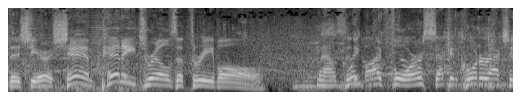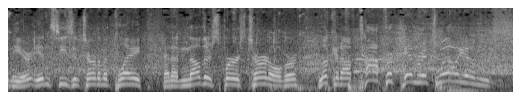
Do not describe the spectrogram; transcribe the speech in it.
this year. Champagnie drills a three ball. Well, great by four. Second quarter action here. In-season tournament play and another Spurs turnover. Looking up top for Kenrich Williams.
